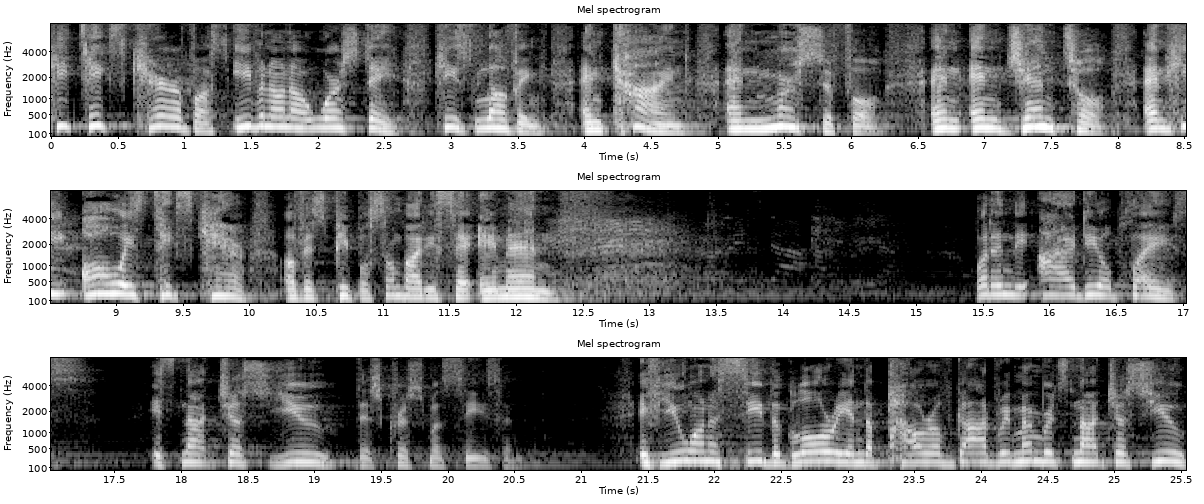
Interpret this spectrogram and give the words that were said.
He takes care of us even on our worst day. He's loving and kind and merciful and, and gentle, and He always takes care of His people. Somebody say, Amen. But in the ideal place, it's not just you this Christmas season. If you want to see the glory and the power of God, remember it's not just you.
